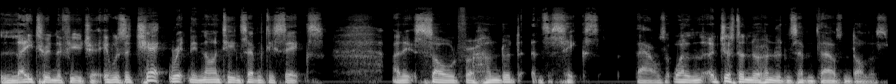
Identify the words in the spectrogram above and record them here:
later in the future. It was a check written in 1976 and it's sold for 106,000 well just under 107,000 dollars.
